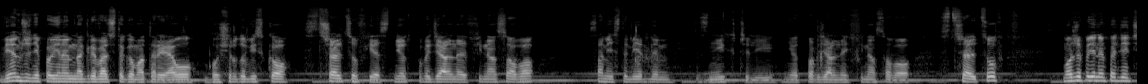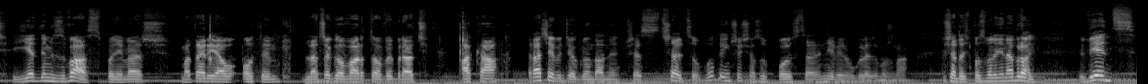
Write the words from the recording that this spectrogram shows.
Wiem, że nie powinienem nagrywać tego materiału, bo środowisko strzelców jest nieodpowiedzialne finansowo. Sam jestem jednym z nich, czyli nieodpowiedzialnych finansowo strzelców. Może powinienem powiedzieć jednym z Was, ponieważ materiał o tym, dlaczego warto wybrać AK, raczej będzie oglądany przez strzelców, bo większość osób w Polsce nie wie w ogóle, że można posiadać pozwolenie na broń. Więc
